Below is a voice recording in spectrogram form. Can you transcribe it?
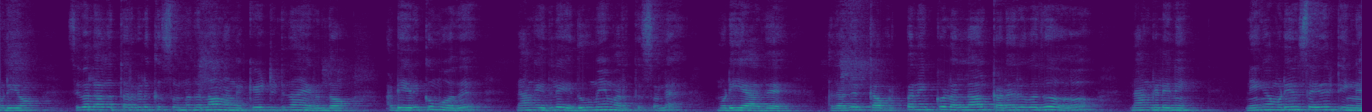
முடியும்? சிவலோகத்தார்களுக்கு சொன்னதெல்லாம் நாங்கள் கேட்டுட்டு தான் இருந்தோம். அப்படி இருக்கும்போது நாங்கள் இதில் எதுவுமே மறுத்து சொல்ல முடியாது. அதாவது கற்பனைக்குள் அல்லால் கடறுவதோ நாங்கள் இனி. நீங்கள் முடிவு செய்துட்டீங்க.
